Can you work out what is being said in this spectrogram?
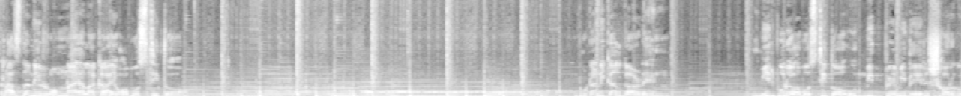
রাজধানীর রমনা এলাকায় অবস্থিত। Botanical garden. মিরপুরে অবস্থিত উদ্ভিদ প্রেমীদের স্বর্গ।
